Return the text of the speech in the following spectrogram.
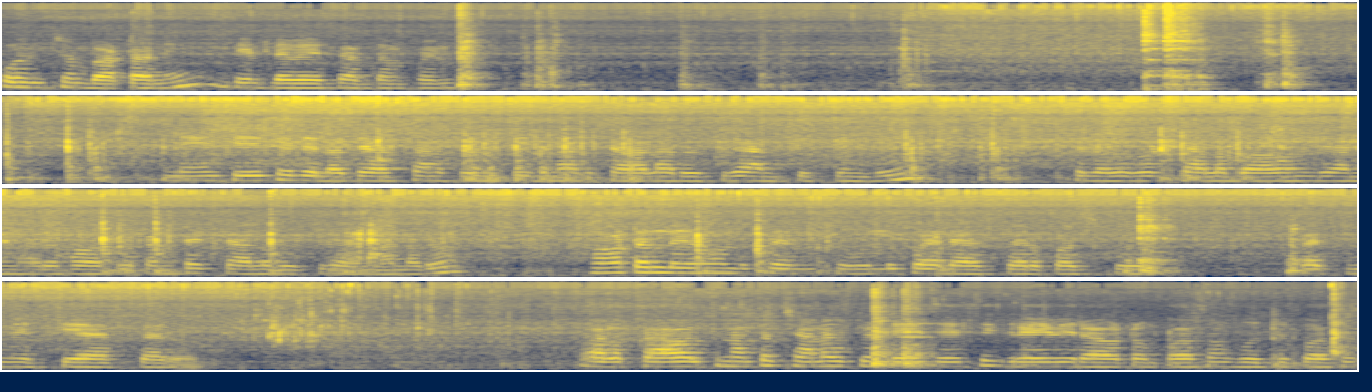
కొంచెం బఠానీ దీంట్లో వేసేద్దాం ఫ్రెండ్స్. నేను చేసేది ఇలా చేస్తాను ఫ్రెండ్స్. ఇది నాకు చాలా రుచిగా అనిపించింది. పిల్లలు కూడా చాలా బాగుంది అన్నారు. హోటల్ కంటే చాలా రుచిగా అన్నారు. హోటల్లో ఏముంది ఫ్రెండ్స్? ఉల్లిపాయలు వేస్తారు పసుపు పచ్చిమిర్చి వేస్తారు. వాళ్ళకి కావాల్సినంత శనగపిండి వేసేసి గ్రేవీ రావటం కోసం గుజ్జు కోసం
